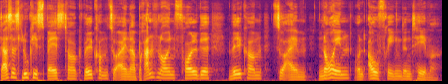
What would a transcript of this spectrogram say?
Das ist Luki Space Talk. Willkommen zu einer brandneuen Folge. Willkommen zu einem neuen und aufregenden Thema.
